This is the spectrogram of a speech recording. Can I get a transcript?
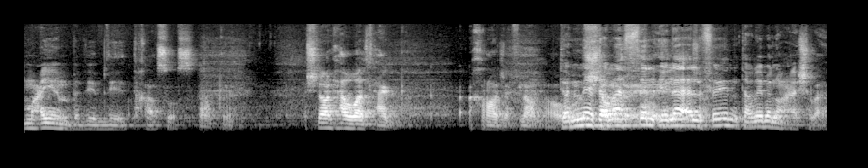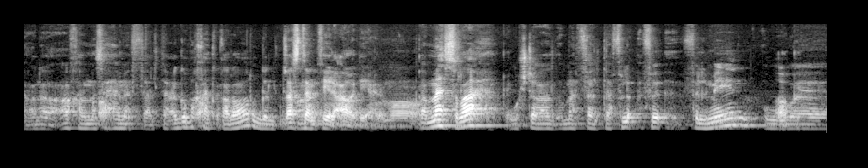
معين بذي بذي التخصص. okay. شلون حولت حق إخراج أفلام أو تميت امثل يعني- إلى 2000 تقريبا و10 أنا آخر مسرحيه مثلت عقب اخذت قرار قلت بس أنا- تمثيل عادي يعني ما مسرح واشتغلت مثلت فيلمين و okay.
